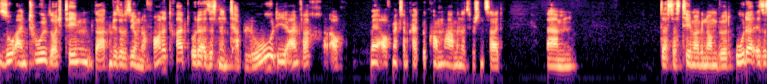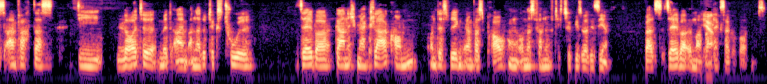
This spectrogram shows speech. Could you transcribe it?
so ein Tool solch Themen Datenvisualisierung nach vorne treibt? Oder ist es ein Tableau, die einfach auch mehr Aufmerksamkeit bekommen haben in der Zwischenzeit, ähm, dass das Thema genommen wird? Oder ist es einfach, dass die Leute mit einem Analytics-Tool selber gar nicht mehr klarkommen und deswegen irgendwas brauchen, um es vernünftig zu visualisieren, weil es selber immer ja. komplexer geworden ist.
